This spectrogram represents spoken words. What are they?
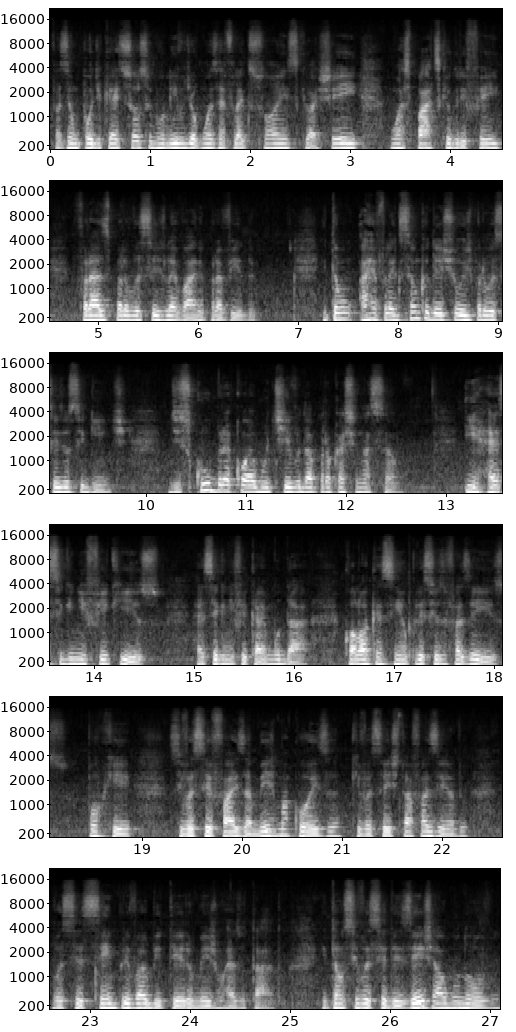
fazer um podcast só sobre um livro de algumas reflexões que eu achei, umas partes que eu grifei, frases para vocês levarem para a vida. Então a reflexão que eu deixo hoje para vocês é o seguinte: descubra qual é o motivo da procrastinação e ressignifique isso. Ressignificar e mudar. Coloque assim: eu preciso fazer isso. Porque se você faz a mesma coisa que você está fazendo, você sempre vai obter o mesmo resultado. Então, se você deseja algo novo,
